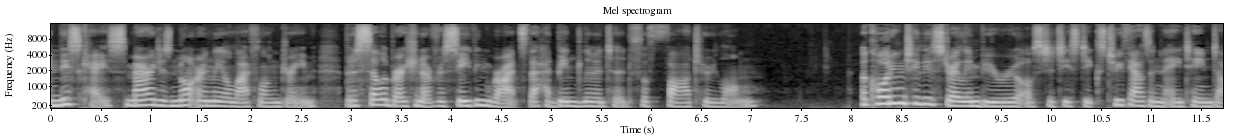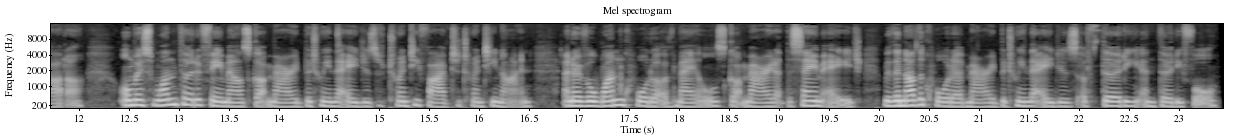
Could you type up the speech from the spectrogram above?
In this case, marriage is not only a lifelong dream, but a celebration of receiving rights that had been limited for far too long. According to the Australian Bureau of Statistics 2018 data, almost one third of females got married between the ages of 25 to 29, and over one quarter of males got married at the same age, with another quarter married between the ages of 30 and 34.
